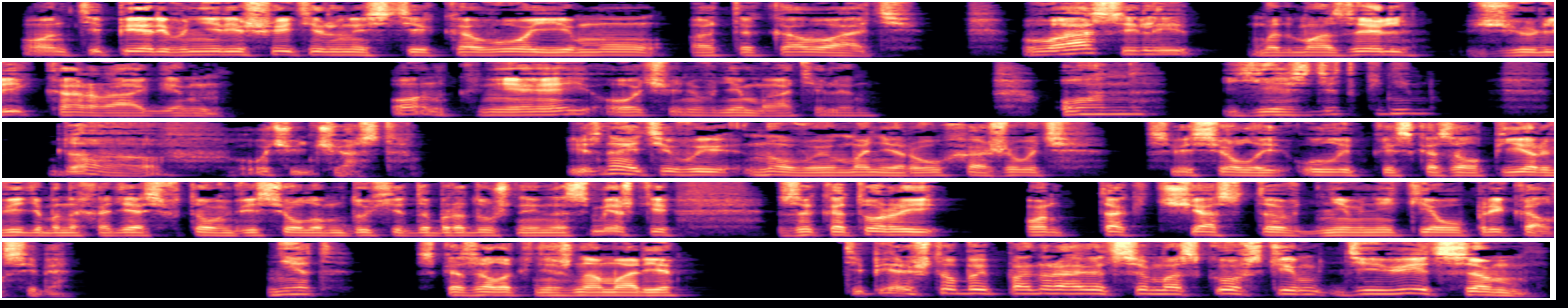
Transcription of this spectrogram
Он теперь в нерешительности, кого ему атаковать. Вас или мадемуазель Жюли Карагин. Он к ней очень внимателен. Он ездит к ним? Да, очень часто. И знаете вы новую манеру ухаживать? С веселой улыбкой сказал Пьер, видимо, находясь в том веселом духе добродушной насмешки, за которой он так часто в дневнике упрекал себя. «Нет», — сказала княжна Марья, — «теперь, чтобы понравиться московским девицам,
